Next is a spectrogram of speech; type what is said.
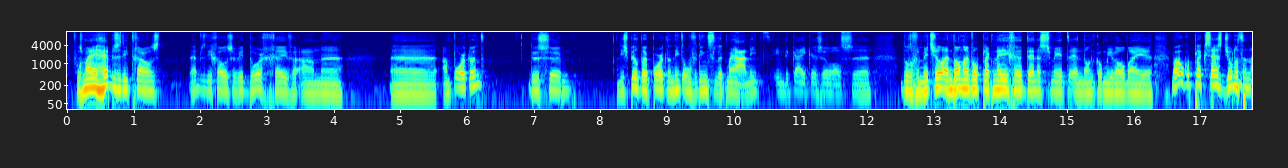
volgens mij hebben ze die trouwens, hebben ze die gozer weer doorgegeven aan, eh, aan Portland. Dus die speelt bij Portland niet onverdienstelijk, maar ja, niet in de kijker zoals Donovan Mitchell. En dan hebben we op plek 9 Dennis Smith en dan kom je wel bij... eh, maar ook op plek 6 Jonathan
